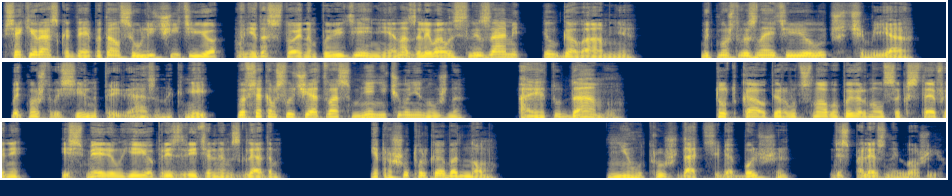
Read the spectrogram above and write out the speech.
Всякий раз, когда я пытался уличить ее в недостойном поведении, она заливалась слезами и лгала мне. Быть может, вы знаете ее лучше, чем я. Быть может, вы сильно привязаны к ней. Во всяком случае, от вас мне ничего не нужно. А эту даму...» Тут Каупервуд снова повернулся к Стефани и смерил ее презрительным взглядом. «Я прошу только об одном — не утруждать себя больше бесполезной ложью.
